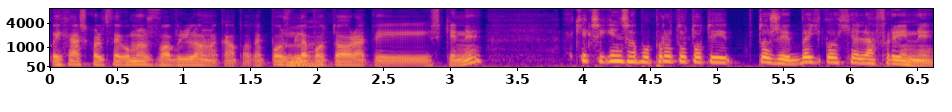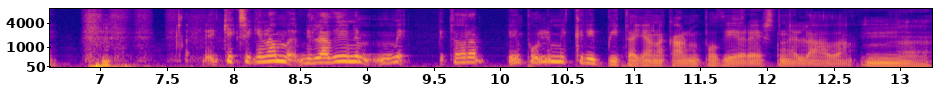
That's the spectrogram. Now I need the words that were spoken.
είχα ασχοληθεί εγώ με τους Βαβυλώνα κάποτε. Πώς Ναι. βλέπω τώρα τη σκηνή. Ε, Και ξεκίνησα από πρώτο το ότι το ζεϊμπέκικο έχει ελαφρύνει. και ξεκινάμε, δηλαδή είναι, μη- τώρα είναι πολύ μικρή πίτα για να κάνουμε υποδιαιρέσει στην Ελλάδα. Ναι.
